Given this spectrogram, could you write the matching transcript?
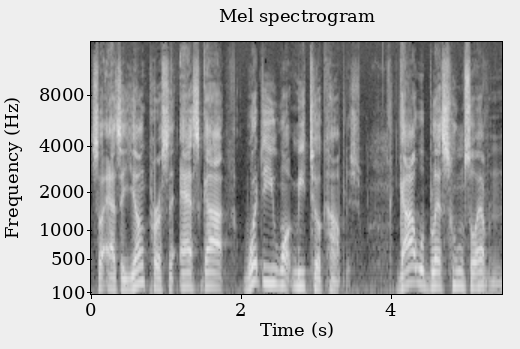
So, as a young person, ask God, what do you want me to accomplish? God will bless whomsoever. Mm-hmm.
